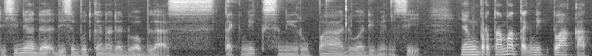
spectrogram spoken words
di sini ada disebutkan ada 12 teknik seni rupa dua dimensi. Yang pertama teknik plakat.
